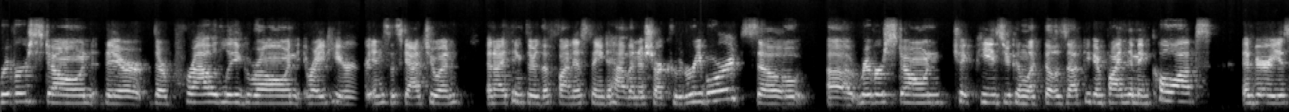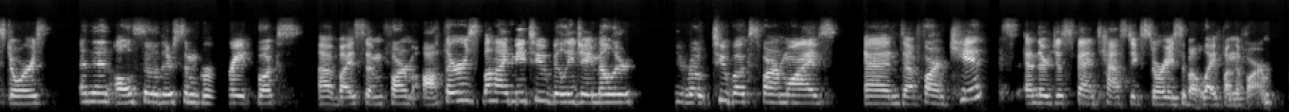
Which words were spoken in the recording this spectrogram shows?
Riverstone. They're they're proudly grown right here in Saskatchewan, and I think they're the funnest thing to have on a charcuterie board. So uh, Riverstone chickpeas, you can look those up. You can find them in co-ops and various stores. And then also there's some great books uh, by some farm authors behind me too. Billy J. Miller, he wrote two books, Farm Wives and uh, Farm Kids, and they're just fantastic stories about life on the farm.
